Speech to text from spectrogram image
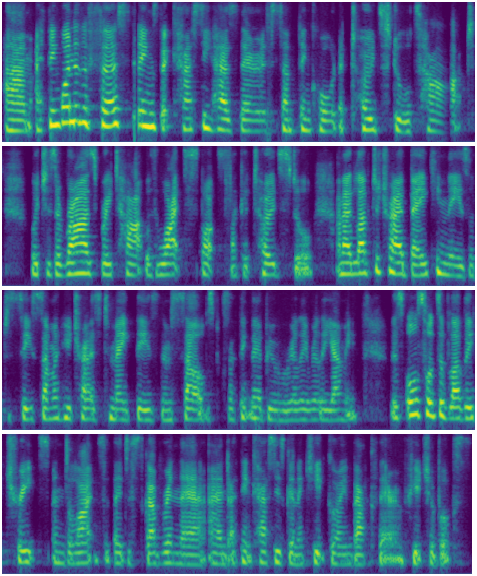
Um, I think one of the first things that Cassie has there is something called a toadstool tart, which is a raspberry tart with white spots like a toadstool. And I'd love to try baking these or to see someone who tries to make these themselves because I think they'd be really, really yummy. There's all sorts of lovely treats and delights that they discover in there. And I think Cassie's going to keep going back there in future books.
